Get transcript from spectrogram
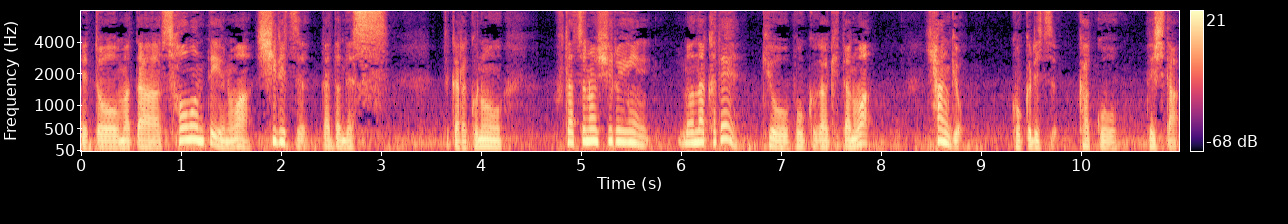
えっと、また、騒音っていうのは私立だったんです。だからこの二つの種類の中で今日僕が来たのは、ャンギョ国立学校でした。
